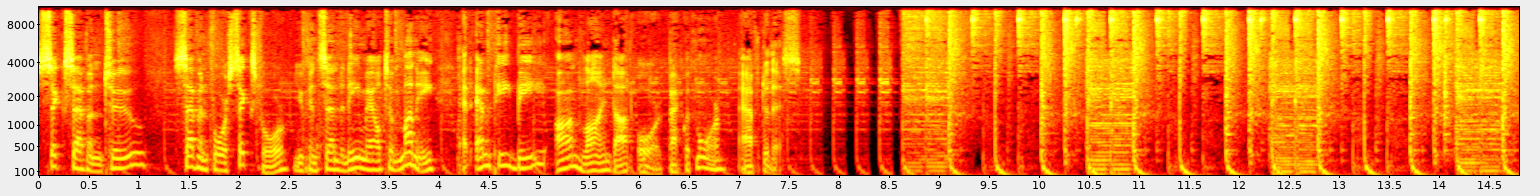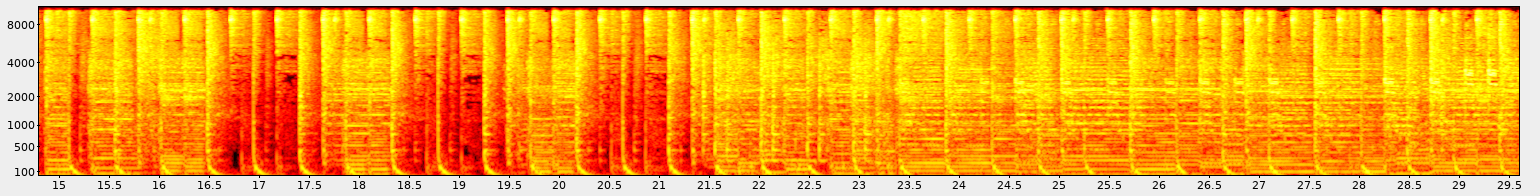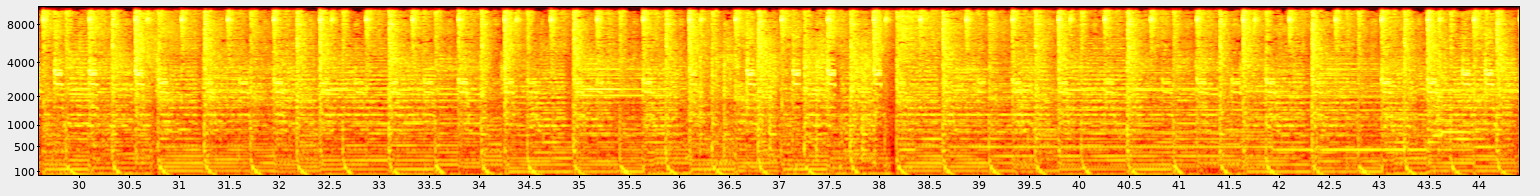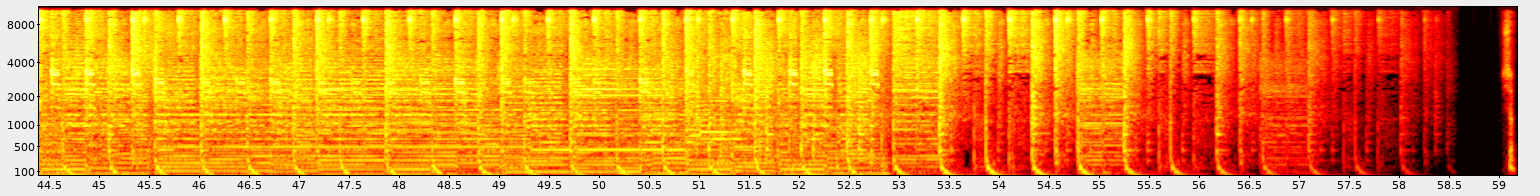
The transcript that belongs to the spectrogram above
672 7464. You can send an email to money at mpbonline.org. Back with more after this.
